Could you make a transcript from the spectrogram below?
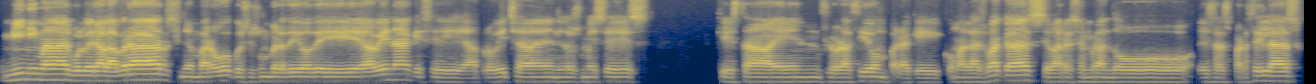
mínimas, volver a labrar, sin embargo, pues es un verdeo de avena que se aprovecha en los meses que está en floración para que coman las vacas, se va resembrando esas parcelas,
